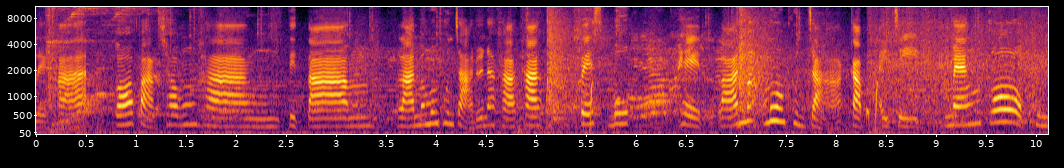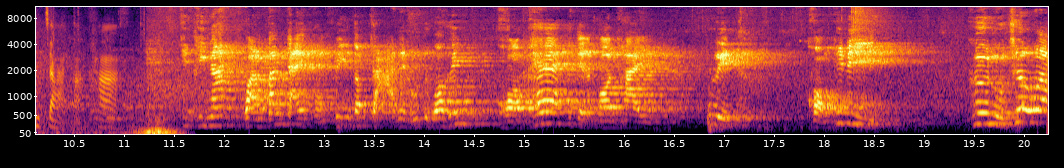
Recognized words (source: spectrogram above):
เลยค่ะ ก็ฝากช่องทางติดตามร้านมะม่วงคุณจ๋าด้วยนะคะ ทาง Facebook เพจร้านมะม่วงคุณจ๋ากับ IG Mango คุณจ๋าค่ะ จริงๆนะความตั้งใจของปิงกับจ๋าเนี่ยรู้สึกว่าเฮ้ยขอแค่เกษตรกรไทยผลิตของที่ดี คือหนูเชื่อว่า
